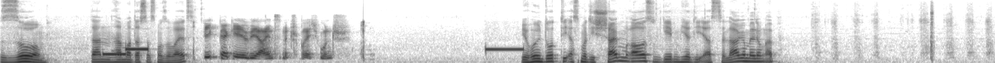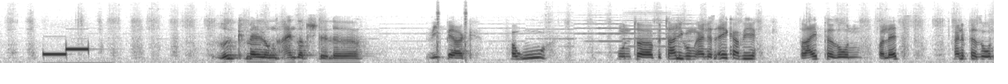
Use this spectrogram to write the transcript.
So, dann haben wir das erstmal soweit. Wegberg ELW 1 mit Sprechwunsch. Wir holen dort die, erstmal die Scheiben raus und geben hier die erste Lagemeldung ab. Rückmeldung Einsatzstelle. Wegberg VU unter Beteiligung eines LKW. Drei Personen verletzt. Eine Person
